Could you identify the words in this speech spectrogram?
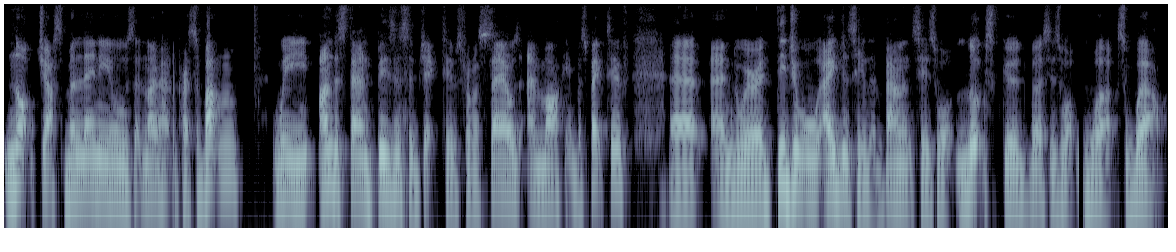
not just millennials that know how to press a button. We understand business objectives from a sales and marketing perspective. Uh, and we're a digital agency that balances what looks good versus what works well.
